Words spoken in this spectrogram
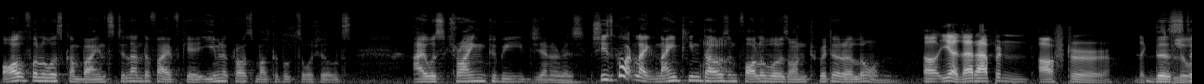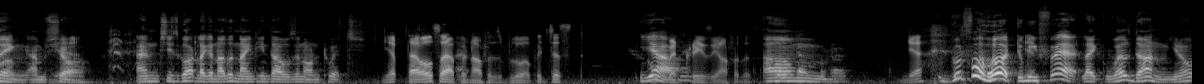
all followers combined still under 5k, even across multiple socials. I was trying to be generous. She's got like 19,000 followers on Twitter alone Uh, yeah, that happened after like this thing, up. I'm Yeah. sure. and she's got like another 19,000 on Twitch. Yep, that also happened after this blew up. It just Yeah. went crazy after this. worked out for Um. Yeah. good for her to be fair. Like well done, you know.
